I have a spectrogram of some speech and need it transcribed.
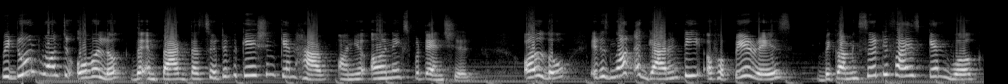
We don't want to overlook the impact that certification can have on your earnings potential Although it is not a guarantee of a pay raise, becoming certified can work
